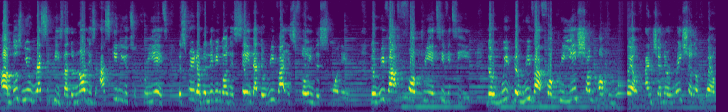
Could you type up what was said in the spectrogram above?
Um, those new recipes that the Lord is asking you to create. The Spirit of the living God is saying that the river is flowing this morning the river for creativity, the, the river for creation of wealth and generation of wealth.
